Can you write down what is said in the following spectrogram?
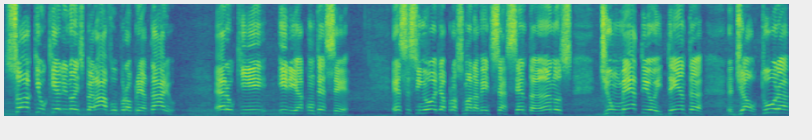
Só que o que ele não esperava, o proprietário, era o que iria acontecer. Esse senhor de aproximadamente 60 anos, de 1,80m de altura,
